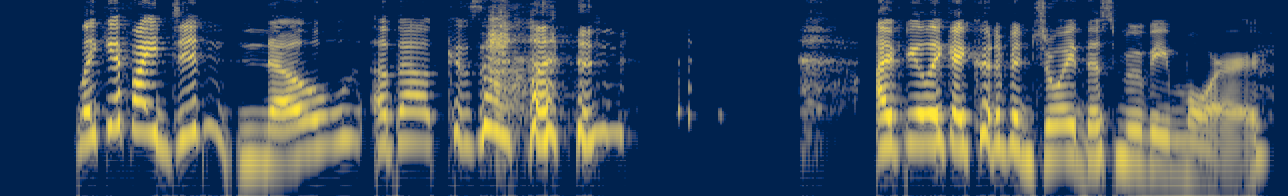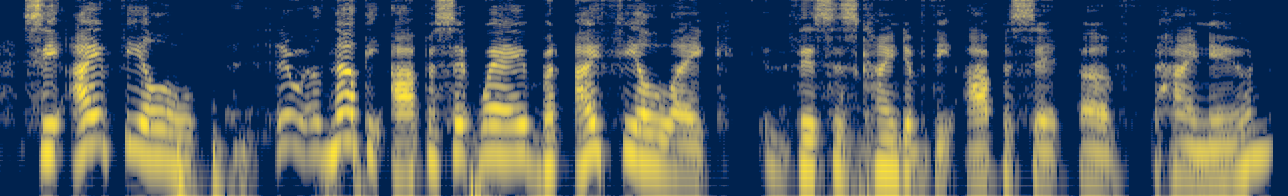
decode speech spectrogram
like if i didn't know about kazan i feel like i could have enjoyed this movie more See, I feel uh, not the opposite way, but I feel like this is kind of the opposite of High Noon,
